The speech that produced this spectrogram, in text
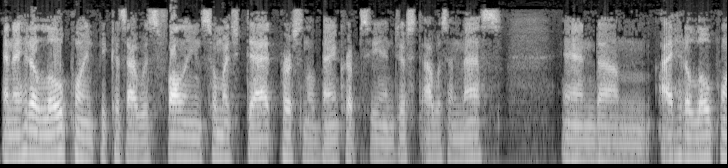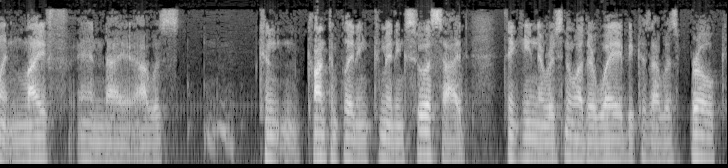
And I hit a low point because I was falling in so much debt, personal bankruptcy, and just I was a mess. And um, I hit a low point in life, and I, I was con- contemplating committing suicide, thinking there was no other way because I was broke.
